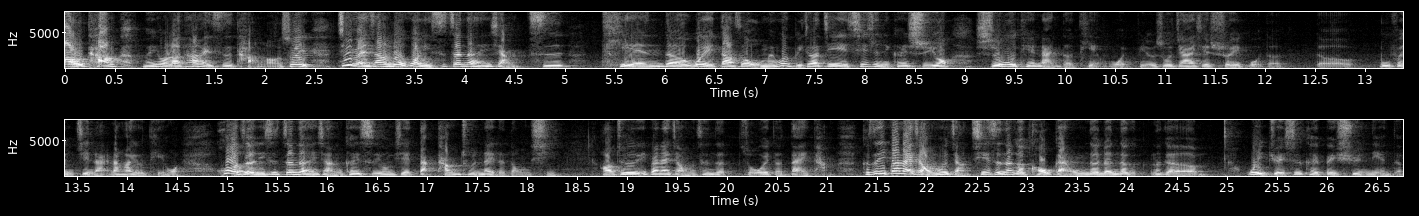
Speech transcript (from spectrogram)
好糖，没有了，它还是糖哦。所以基本上，如果你是真的很想吃甜的味道时候，我们会比较建议，其实你可以使用食物天然的甜味，比如说加一些水果的的部分进来，让它有甜味，或者你是真的很想，你可以使用一些大糖醇类的东西。好，就是一般来讲，我们称的所谓的代糖。可是，一般来讲，我们会讲，其实那个口感，我们的人的那个味觉是可以被训练的。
